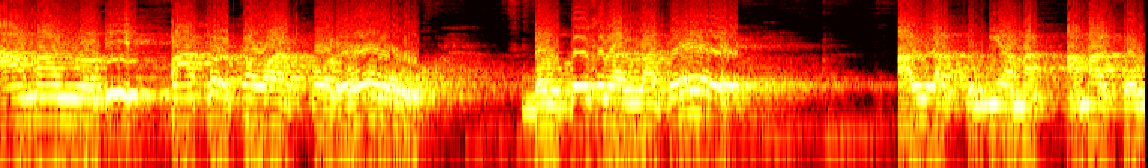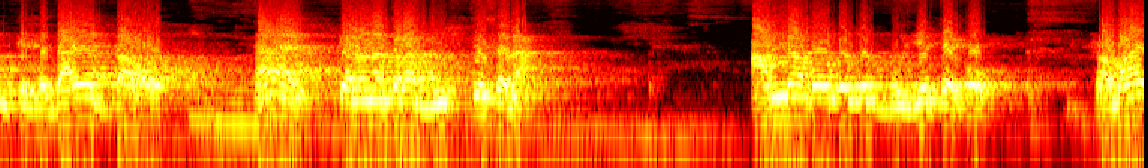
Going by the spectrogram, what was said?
আমার নদী পাথর খাওয়ার পরও বলতেছিল আল্লাহকে, আল্লাহ, তুমি আমার আমার কমকে হেদায়ত দাও। হ্যাঁ কেননা তারা বুঝতেছে না। আমরা বলব যে বুঝে থেকো। সবাই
